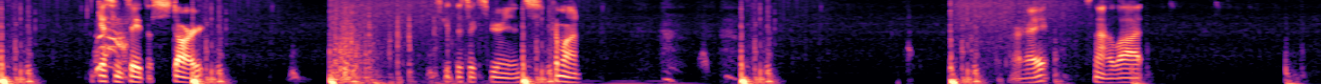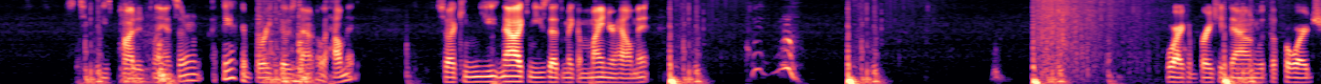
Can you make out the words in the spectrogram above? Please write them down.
I guess can say it's a start. Let's get this experience. Come on. Alright, it's not a lot. Let's take these potted plants. I, I think I can break those down. Oh, helmet. So I can use, now I can use that to make a miner helmet. Or I can break it down with the forge.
